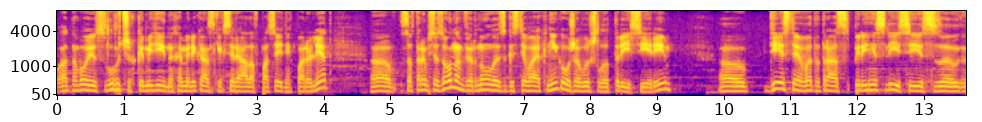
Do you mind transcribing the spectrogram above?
одного из лучших комедийных американских сериалов последних пару лет. Э, со вторым сезоном вернулась гостевая книга, уже вышло три серии. Э, действия в этот раз перенеслись из, э,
